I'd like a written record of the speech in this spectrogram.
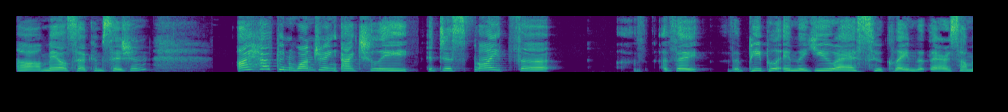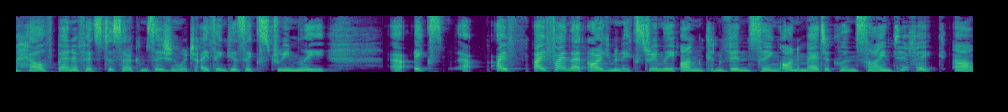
uh, male circumcision. I have been wondering, actually, despite the the the people in the US who claim that there are some health benefits to circumcision, which I think is extremely uh, ex- uh, I, I find that argument extremely unconvincing on a medical and scientific, uh,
